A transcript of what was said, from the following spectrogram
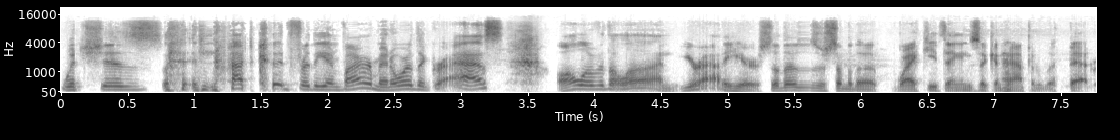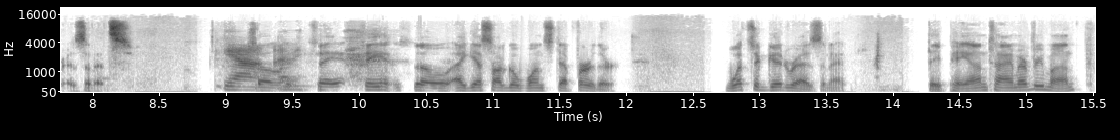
which is not good for the environment or the grass, all over the lawn. You're out of here. So those are some of the wacky things that can happen with bad residents. Yeah. So, I mean... say, say, so I guess I'll go one step further. What's a good resident? They pay on time every month.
